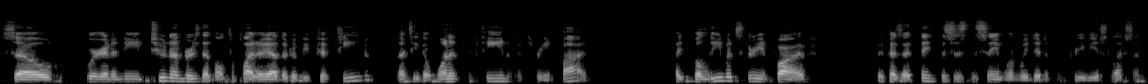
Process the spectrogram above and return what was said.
So we're going to need two numbers that multiply together to be 15. That's either 1 and 15 or 3 and 5. I believe it's 3 and 5 because I think this is the same one we did in the previous lesson.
